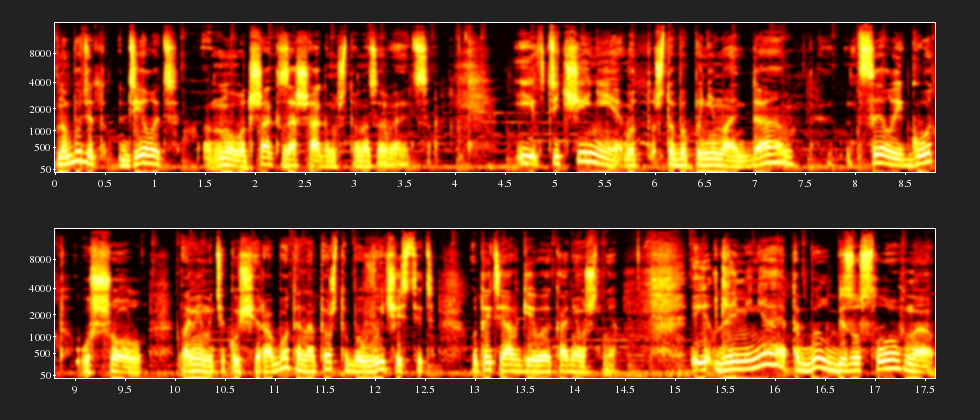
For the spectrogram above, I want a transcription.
но будет делать ну, вот шаг за шагом, что называется. И в течение, вот чтобы понимать, да, целый год ушел, помимо текущей работы, на то, чтобы вычистить вот эти авгиевые конюшни. И для меня это был, безусловно,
